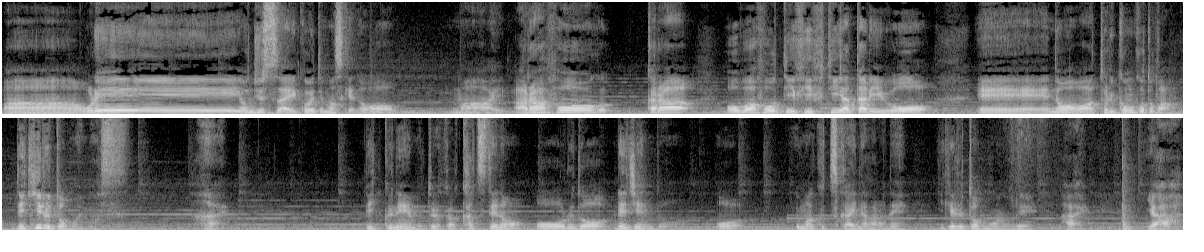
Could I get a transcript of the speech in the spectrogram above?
あ俺40歳超えてますけどまあアラフォーからオーバー4050あたりを、えー、ノアは取り込むことができると思います。はい。ビッグネームというかかつてのオールドレジェンドをうまく使いながらねいけると思うのではい。いや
